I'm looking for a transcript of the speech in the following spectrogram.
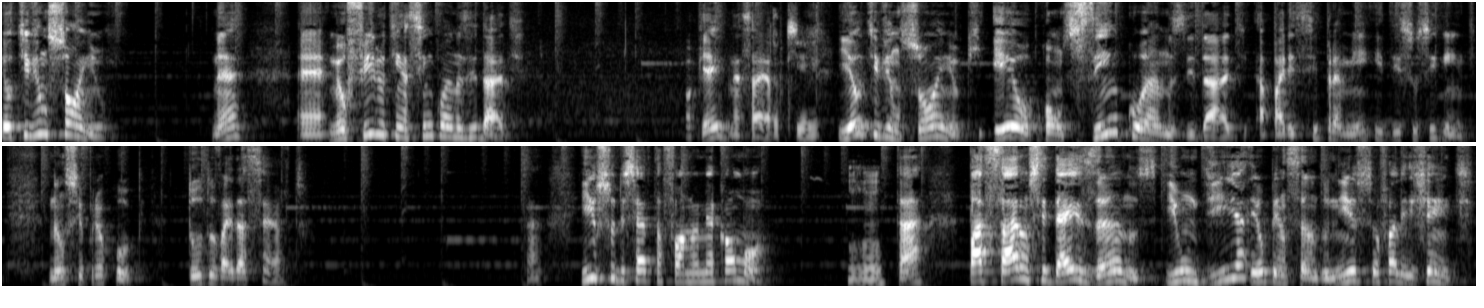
eu tive um sonho, né? É, meu filho tinha 5 anos de idade ok? Nessa época. Okay. E eu tive um sonho que eu, com 5 anos de idade, apareci para mim e disse o seguinte: não se preocupe, tudo vai dar certo. Tá? Isso, de certa forma, me acalmou. Uhum. Tá? Passaram-se 10 anos e um dia eu pensando nisso, eu falei, gente,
